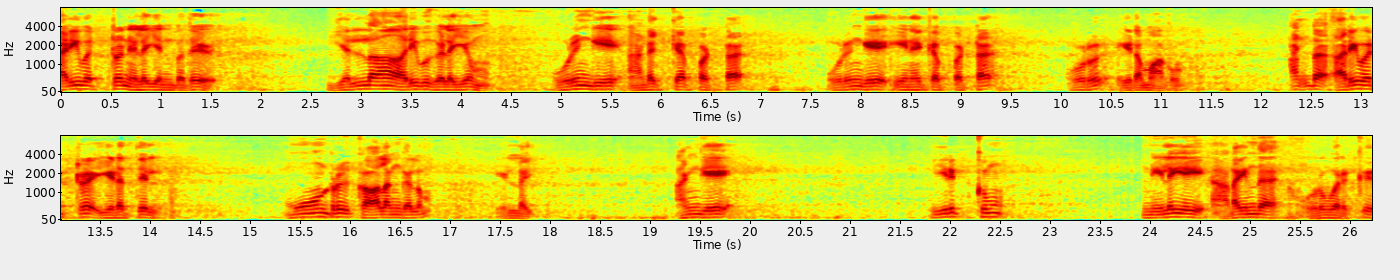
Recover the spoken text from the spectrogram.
அறிவற்ற நிலை என்பது எல்லா அறிவுகளையும் ஒருங்கே அடைக்கப்பட்ட ஒருங்கே இணைக்கப்பட்ட ஒரு இடமாகும். அந்த அறிவற்ற இடத்தில் மூன்று காலங்களும் இல்லை. அங்கே இருக்கும் நிலையை அடைந்த ஒருவருக்கு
